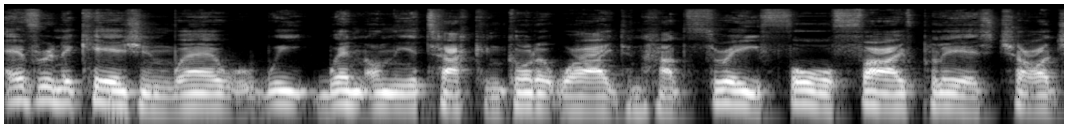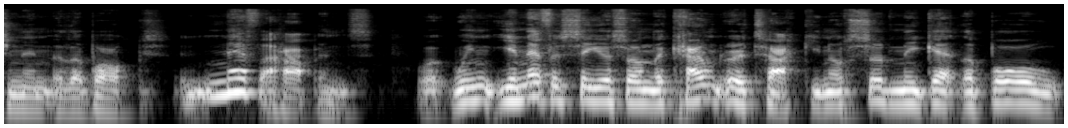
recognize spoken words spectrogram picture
ever an occasion where we went on the attack and got it wide and had three, four, five players charging into the box. It never happens. We, you never see us on the counter attack. You know, suddenly get the ball,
